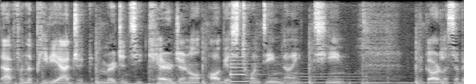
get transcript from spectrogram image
That from the Pediatric Emergency Care Journal, August 2019 regardless of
